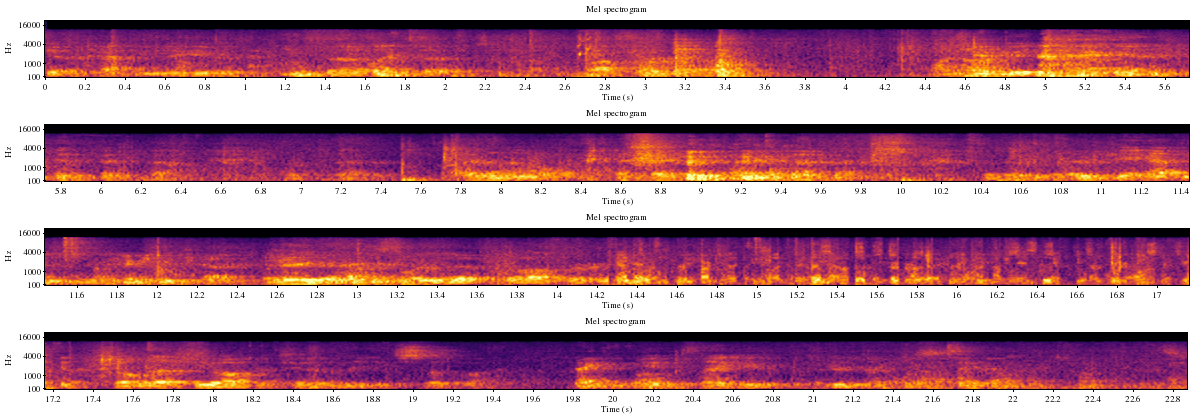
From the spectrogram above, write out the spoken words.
wish you a happy new year, but I'd like to offer, uh, Why not? tribute again. I don't know. Okay, happy new year. There you go. There you go, I just wanted to offer. Don't let the opportunity slip by. Thank you, Okay, Bob. Thank you. I'll.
